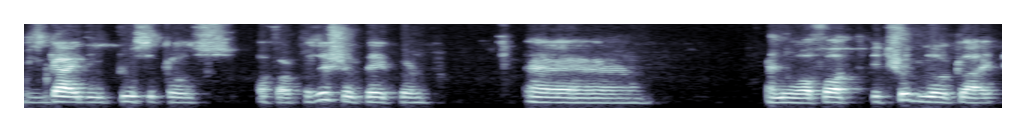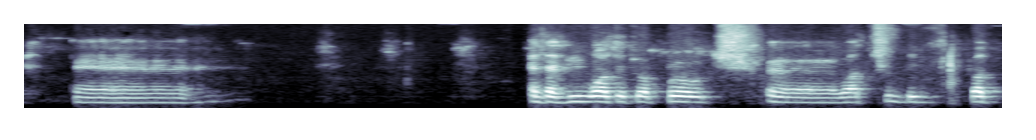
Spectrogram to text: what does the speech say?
these guiding principles of our position paper uh, and of what it should look like, uh, and that we wanted to approach uh, what should be, what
